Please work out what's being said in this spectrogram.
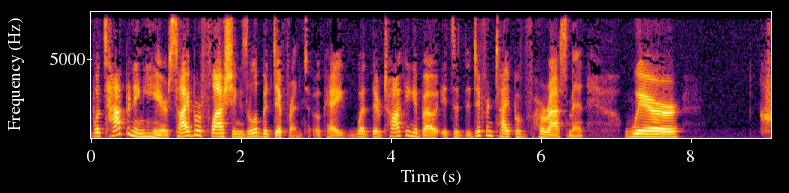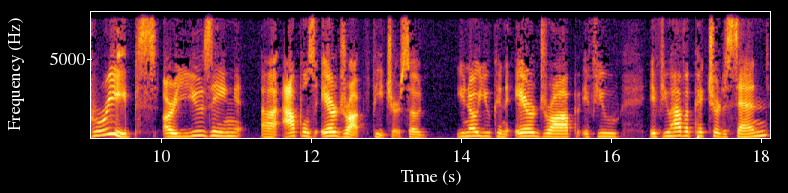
what's happening here. Cyber flashing is a little bit different, okay? What they're talking about, it's a, a different type of harassment where creeps are using uh, Apple's AirDrop feature. So, you know, you can AirDrop if you if you have a picture to send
